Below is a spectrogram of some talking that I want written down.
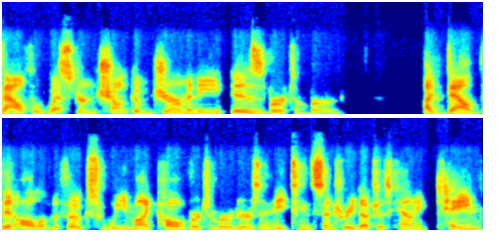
southwestern chunk of Germany is Württemberg. I doubt that all of the folks we might call Württembergers in 18th century Dutchess County came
